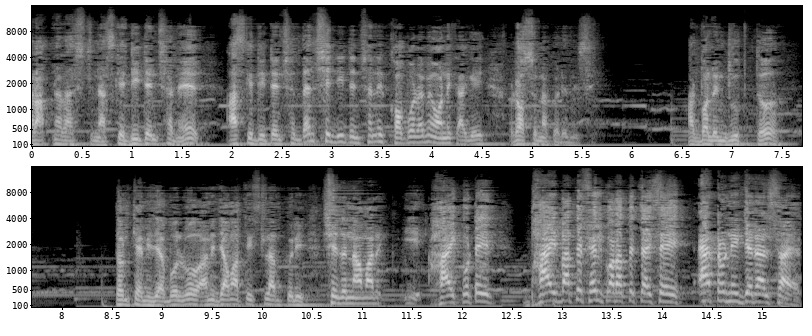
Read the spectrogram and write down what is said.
আর আপনারা আসছেন আজকে ডিটেনশনের আজকে ডিটেনশন দেন, সেই ডিটেনশনের খবর আমি অনেক আগে রচনা করে দিছি আর বলেন গুপ্ত, তখন কি আমি যা বলব? আমি জামাত ইসলাম করি। সেজন্য আমার ই- হাইকোর্টে ভাই বাতে ফেল করাতে চাইছে অ্যাটর্নি জেনারেল সাহেব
